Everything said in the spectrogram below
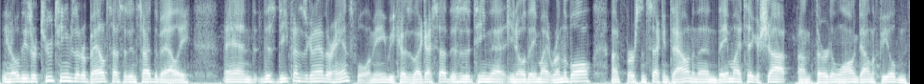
you know, these are two teams that are battle tested inside the valley, and this defense is going to have their hands full. I mean, because like I said, this is a team that you know they might run the ball on first and second down, and then they might take a shot on third and long down the field, and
